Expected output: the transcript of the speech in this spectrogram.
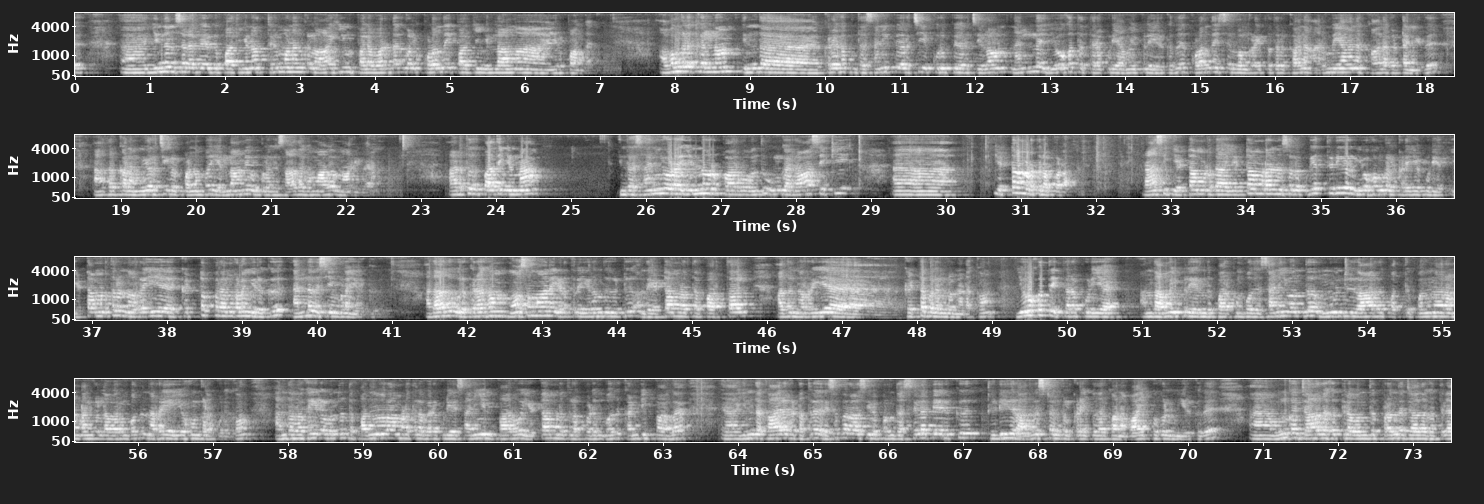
இன்னும் சில பேருக்கு பார்த்தீங்கன்னா திருமணங்கள் ஆகியும் பல வருடங்கள் குழந்தை பாக்கியம் இல்லாமல் இருப்பாங்க. அவங்களுக்கெல்லாம் இந்த கிரகம் இந்த சனி பெயர்ச்சி நல்ல யோகத்தை தரக்கூடிய அமைப்பில் இருக்குது. குழந்தை செல்வம் கிடைப்பதற்கான அருமையான காலகட்டம் இது. அதற்கான முயற்சிகள் பண்ணும்போது எல்லாமே உங்களுக்கு சாதகமாக மாறி வரும். அடுத்தது பார்த்தீங்கன்னா இந்த சனியோட இன்னொரு பார்வை வந்து உங்கள் ராசிக்கு எட்டாம் இடத்துல படம். ராசிக்கு எட்டாம் இடத்தா எட்டாம் இடம்னு சொல்லக்கூடிய திடீர் யோகங்கள் கிடைக்கக்கூடியது. எட்டாம் இடத்துல நிறைய கெட்ட பலன்களும் இருக்குது நல்ல விஷயங்களும் இருக்குது அதாவது ஒரு கிரகம் மோசமான இடத்துல இருந்துகிட்டு அந்த எட்டாம் இடத்தை பார்த்தால் அது நிறைய கெட்ட பலன்கள் நடக்கும். யோகத்தை தரக்கூடிய அந்த அமைப்பில் இருந்து பார்க்கும்போது சனி வந்து மூன்று ஆறு பத்து பதினோராம் இடங்களில் வரும்போது நிறைய யோகங்களை கொடுக்கும். அந்த வகையில் வந்து இந்த பதினோராம் இடத்துல வரக்கூடிய சனியின் பார்வை எட்டாம் இடத்துல படும்போது கண்டிப்பாக இந்த காலகட்டத்தில் ரிஷபராசியில் பிறந்த சில பேருக்கு திடீர் அதிர்ஷ்டங்கள் கிடைப்பதற்கான வாய்ப்புகள் இருக்குது. உங்கள் ஜாதகத்தில் வந்து பிறந்த ஜாதகத்தில்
